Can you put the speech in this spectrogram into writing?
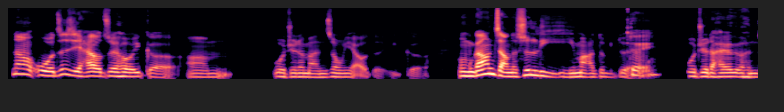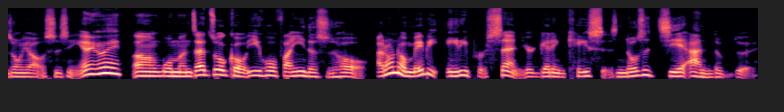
那我自己还有最后一个，嗯，我觉得蛮重要的一个，我们刚刚讲的是礼仪嘛，对不对？对，我觉得还有一个很重要的事情，因为因为嗯，我们在做口译或翻译的时候，I don't know, maybe eighty percent you're getting cases，你都是接案，对不对？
